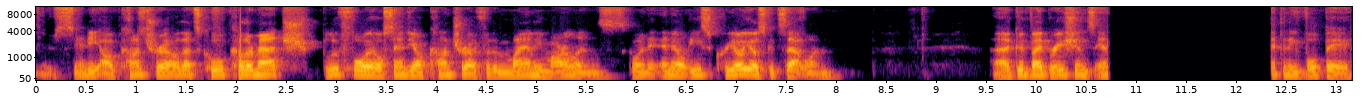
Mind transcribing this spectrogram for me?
There's Sandy Alcantara. Oh, that's cool. Color match. Blue foil, Sandy Alcantara for the Miami Marlins. Going to NL East. Criollos gets that one. Uh, good vibrations. Anthony Volpe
